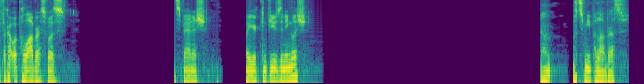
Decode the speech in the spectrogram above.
I forgot what palabras was. In Spanish. But you're confused in English? Um, what's me palabras? Is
